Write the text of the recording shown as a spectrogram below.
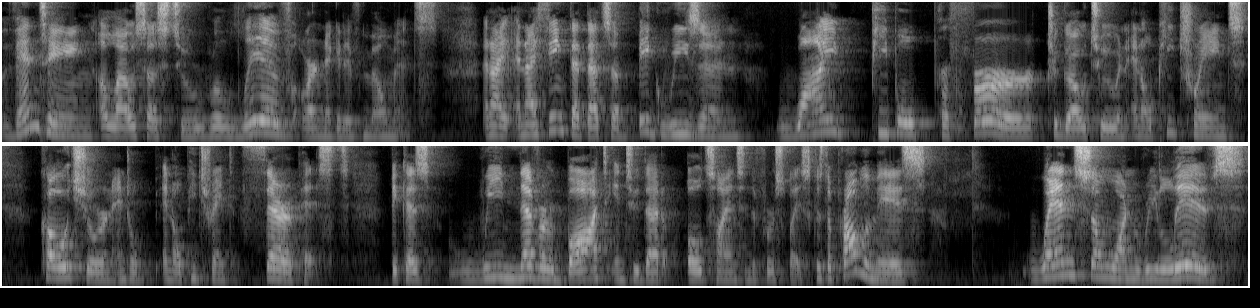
venting allows us to relive our negative moments. And I, and I think that that's a big reason why people prefer to go to an NLP trained coach or an NLP trained therapist because we never bought into that old science in the first place. Because the problem is when someone relives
